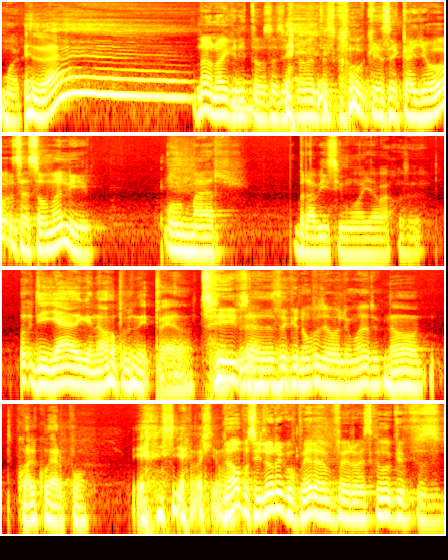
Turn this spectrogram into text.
muere. Es, ah. No, no hay gritos. O sea, simplemente es como que se cayó, se asoman y un mar bravísimo ahí abajo. o sea. Y ya, de que no, pues ni pedo. Sí, o sea, desde que no, pues ya valió madre. No, ¿cuál cuerpo? ya valió No, pues sí lo recuperan, pero es como que, pues,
